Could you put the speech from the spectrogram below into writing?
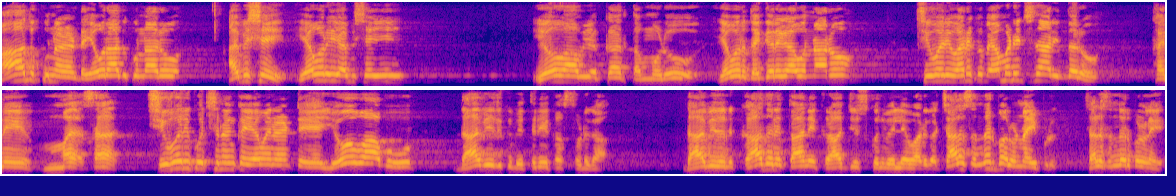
ఆదుకున్నాడంట. ఎవరు ఆదుకున్నారు? అభిషేక్. ఎవరు ఈ యోవాబు యొక్క తమ్ముడు ఎవరు దగ్గరగా ఉన్నారు? చివరి వరకు వెంబడించినారు ఇద్దరు. కానీ మ- స- చివరికి వచ్చినాక ఏమైనా యోవాబు దావీదుకు వ్యతిరేకస్తుడుగా. దావీదుని కాదని తానే క్రాస్ చేసుకుని వెళ్ళేవాడుగా. చాలా సందర్భాలు ఉన్నాయి ఇప్పుడు. చాలా సందర్భాలు ఉన్నాయి.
